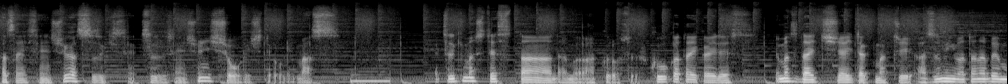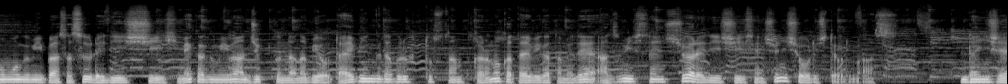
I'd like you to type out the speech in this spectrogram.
葛西選手が鈴木鈴選手に勝利しております。続きまして、スターダムアクロス福岡大会です。まず第1試合タッグマッチ、安住渡辺桃組 VS レディー C 姫香組は10分7秒ダイビングダブルフットスタンプからの片指固めで、安住選手がレディー C 選手に勝利しております。第2試合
